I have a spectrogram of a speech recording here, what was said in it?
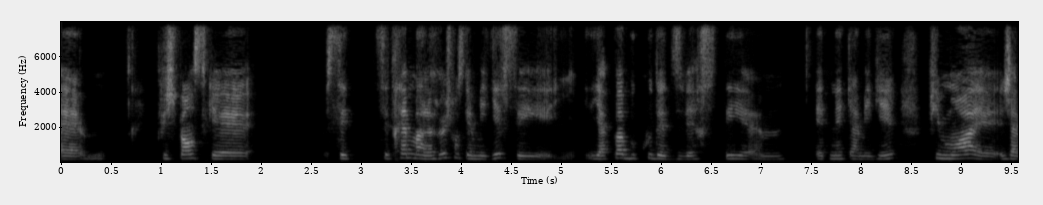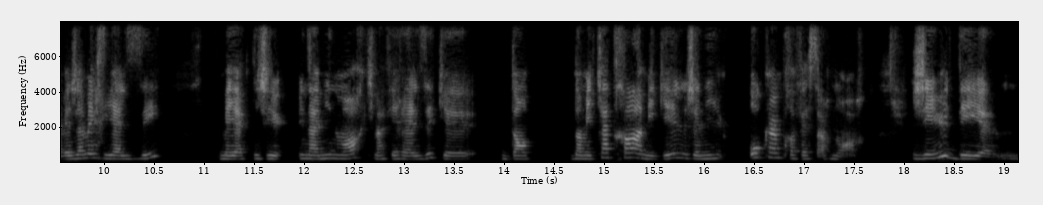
Euh, puis je pense que c'est très malheureux. Je pense que McGill, il n'y a pas beaucoup de diversité ethnique à McGill. Puis moi, j'avais jamais réalisé, mais j'ai une amie noire qui m'a fait réaliser que dans dans mes quatre ans à McGill, je n'ai eu aucun professeur noir. J'ai eu des, euh,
